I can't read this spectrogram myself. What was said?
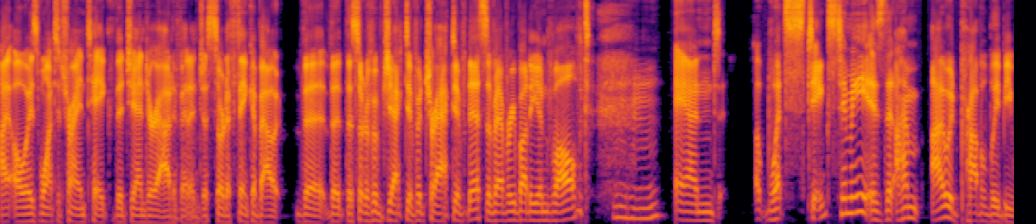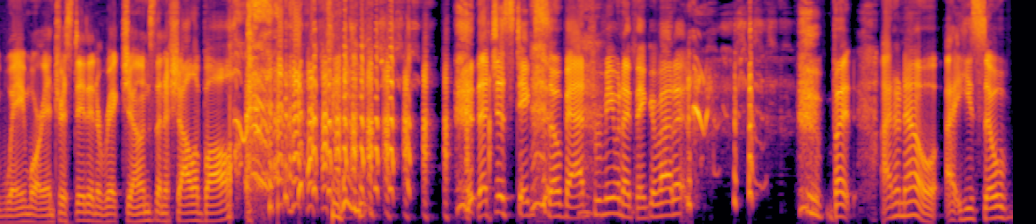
i always want to try and take the gender out of it and just sort of think about the the, the sort of objective attractiveness of everybody involved Mm-hmm. and what stinks to me is that i'm i would probably be way more interested in a rick jones than a Shalla-Bal that just stinks so bad for me when I think about it. but I don't know. I, he's so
